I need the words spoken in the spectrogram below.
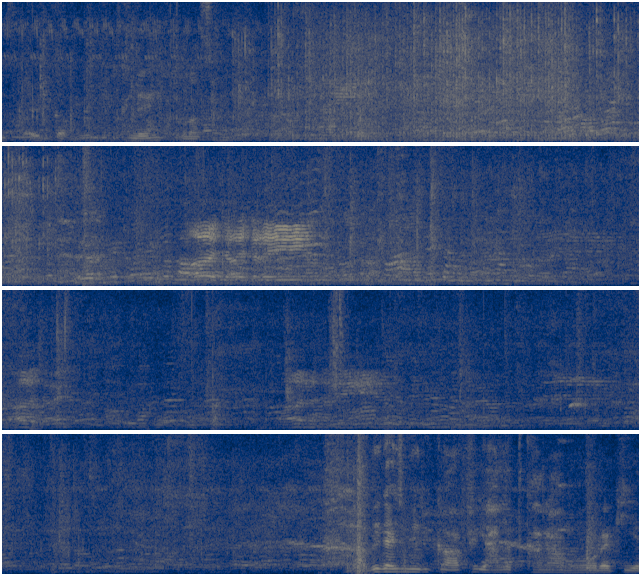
इस साइड का व्यू देख लें थोड़ा सा। अभी गाइज़ मेरी काफ़ी हालत ख़राब हो रखी है।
